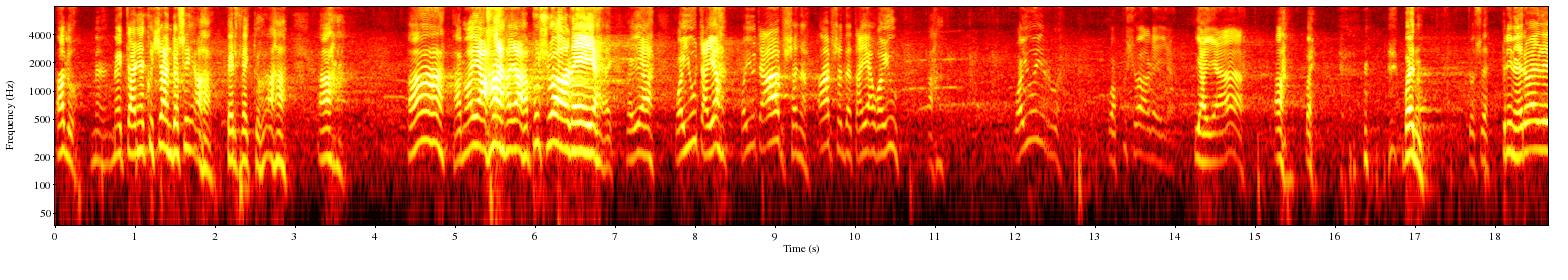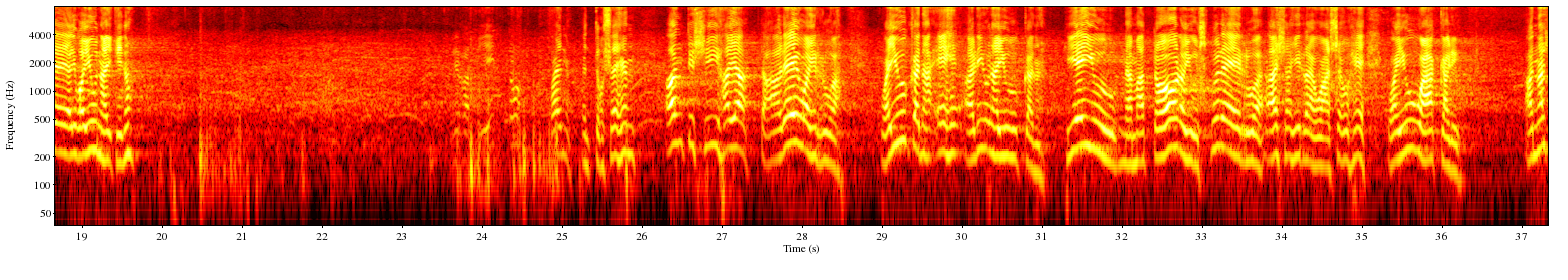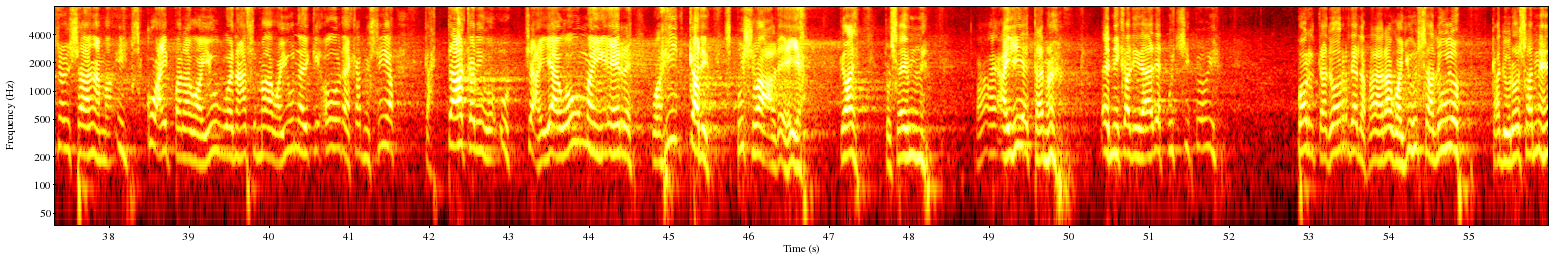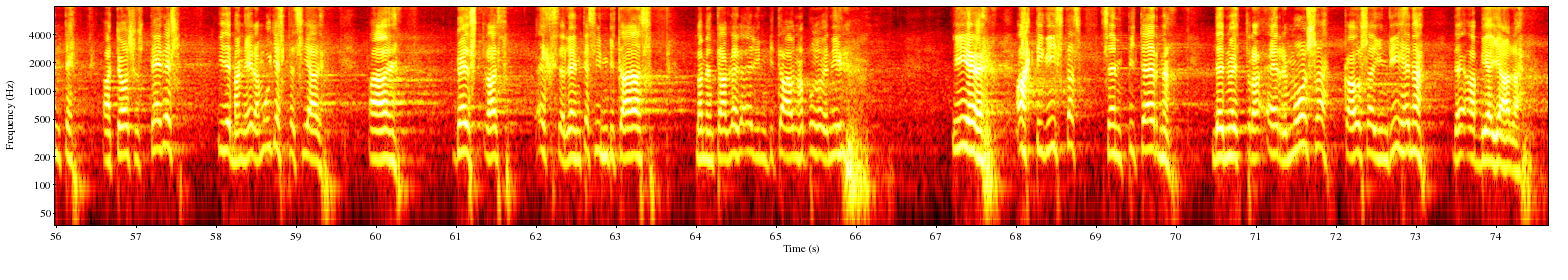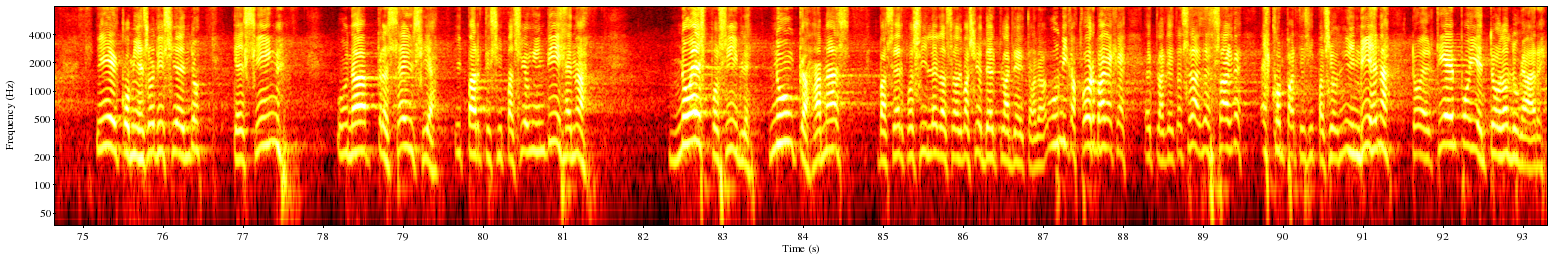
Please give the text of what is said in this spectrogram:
Aló, ¿me, me están escuchando? Sí, ajá, perfecto, ajá, ajá. Ah, amaya, ajá, puso a leia, ya, guayuta, ya, guayuta, absana, absana, taya, guayu, ajá, guayu guapuso a leia, ya, ya, ah, bueno, entonces, primero el, el guayuna aquí, ¿no? Rapidito, bueno, entonces, antes sí, haya, tale, guayrua, guayucana, eje, ali una yucana, yeyu na matoro yuskure rua asha hira waso he wayu wakali anason sana ma squai para wayu wanas ma wayu na ki ora kamisia kastakari wa u chaya wa uma in ere wa hitkari spuswa aleya entonces ahí estamos en mi calidad de puchipoy portador de la palabra guayú saludo calurosamente a todos ustedes y de manera muy especial a nuestras excelentes invitadas. Lamentable, el invitado no pudo venir. Y eh, activistas sempiterna de nuestra hermosa causa indígena de Abiyala. Y eh, comienzo diciendo que sin una presencia y participación indígena no es posible, nunca, jamás va a ser posible la salvación del planeta. La única forma de que el planeta se salve es con participación indígena todo el tiempo y en todos los lugares.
